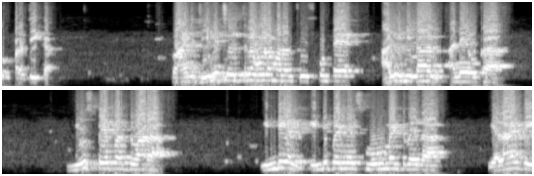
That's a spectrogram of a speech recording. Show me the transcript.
ఒక ప్రతీక. ఆయన జీవిత చరిత్రలో కూడా మనం చూసుకుంటే అల్ హిలాల్ అనే ఒక న్యూస్ పేపర్ ద్వారా ఇండియన్ ఇండిపెండెన్స్ మూవ్మెంట్ మీద ఎలాంటి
